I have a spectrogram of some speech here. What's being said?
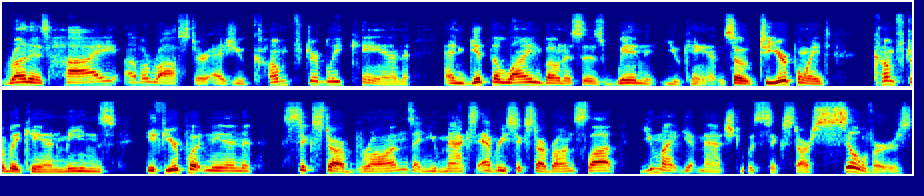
run as high of a roster as you comfortably can and get the line bonuses when you can. So to your point comfortably can means if you're putting in six star bronze and you max every six star bronze slot, you might get matched with six star silvers.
